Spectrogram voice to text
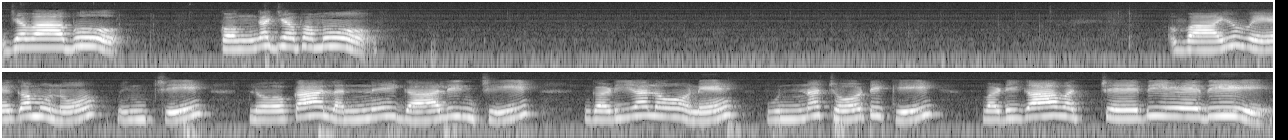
జవాబు కొంగ జపము. వాయు వేగమును మించి లోకాలన్నీ గాలించి గడియలోనే ఉన్న చోటికి వడిగా వచ్చేది ఏది?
